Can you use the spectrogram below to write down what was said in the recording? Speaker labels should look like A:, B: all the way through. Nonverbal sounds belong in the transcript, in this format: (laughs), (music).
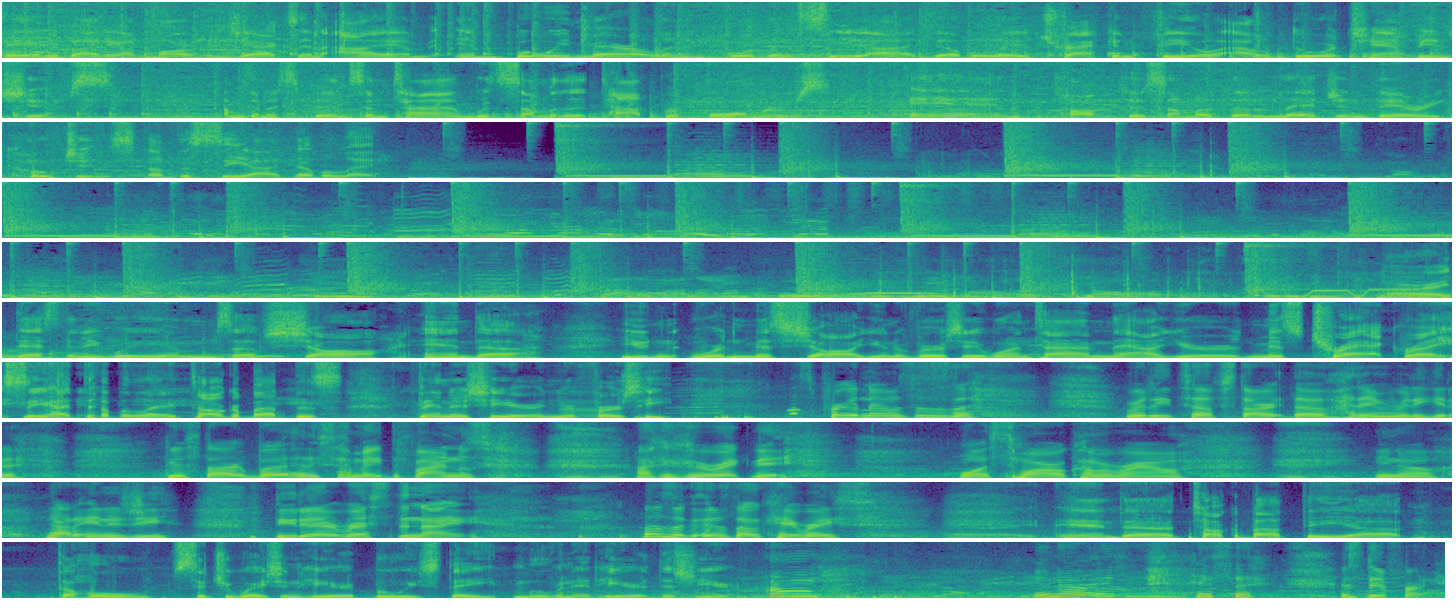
A: Hey everybody, I'm Marvin Jackson. I am in Bowie, Maryland for the CIAA Track and Field Outdoor Championships. I'm going to spend some time with some of the top performers and talk to some of the legendary coaches of the CIAA. All right, Destinee Williams of Shaw, and uh, you were Miss Shaw University at one time. Now you're Miss Track, right? (laughs) CIAA. Talk about this finish here in your first heat.
B: This prelims. This is a really tough start, though. I didn't really get a good start, but at least I made the finals. Mm-hmm. I can correct it once tomorrow come around. Mm-hmm. You know, got energy, do that rest the night. It was, a, it was an okay race.
A: All right, and uh, talk about the. Uh, the whole situation here at Bowie State, moving it here this year?
B: Um, you know, it's it's a, it's different.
